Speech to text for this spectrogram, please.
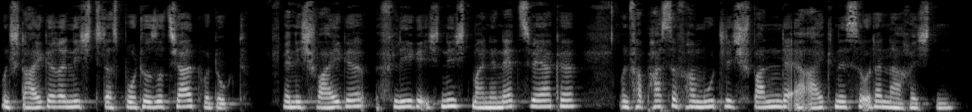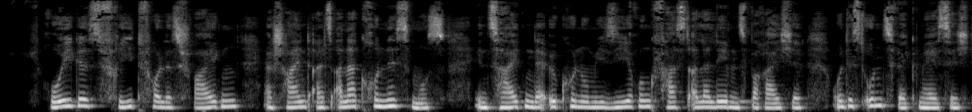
und steigere nicht das Bruttosozialprodukt. Wenn ich schweige, pflege ich nicht meine Netzwerke und verpasse vermutlich spannende Ereignisse oder Nachrichten. Ruhiges, friedvolles Schweigen erscheint als Anachronismus in Zeiten der Ökonomisierung fast aller Lebensbereiche und ist unzweckmäßig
